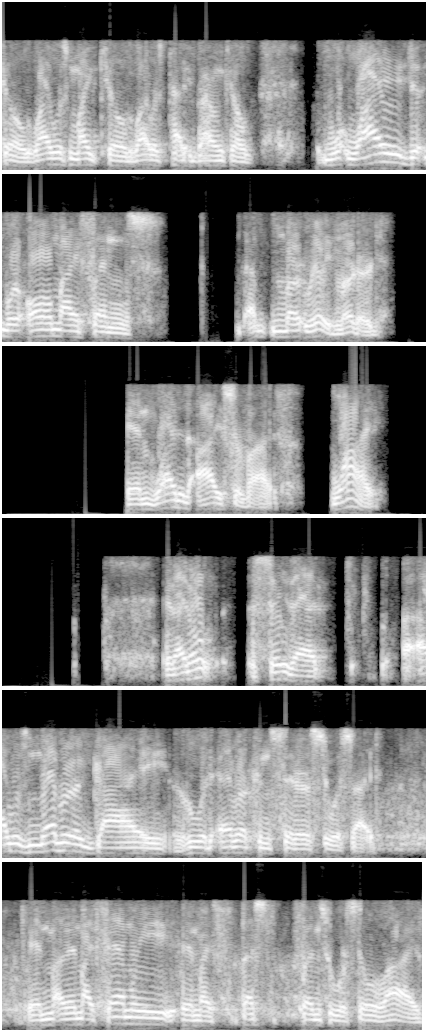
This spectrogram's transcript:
killed? Why was Mike killed? Why was Patty Brown killed? Why did, were all my friends uh, mur- really murdered? And why did I survive? Why? And I don't say that. I was never a guy who would ever consider suicide. And my, and my family and my best friends who were still alive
